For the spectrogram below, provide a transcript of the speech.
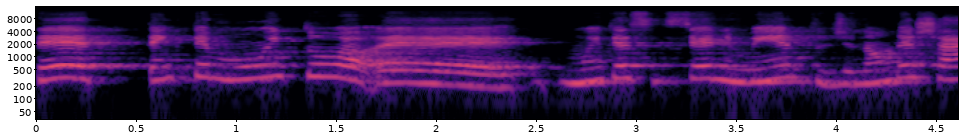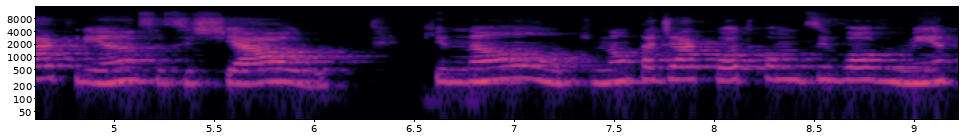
Ter, tem que ter muito, é, muito esse discernimento de não deixar a criança assistir algo que não que não está de acordo com o desenvolvimento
